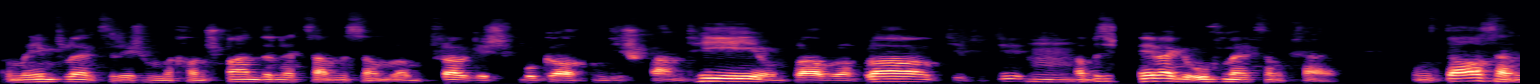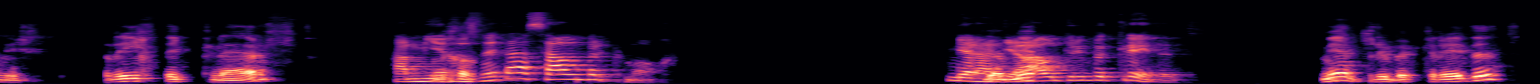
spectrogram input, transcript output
wenn man Influencer ist und man kann Spenden nicht zusammensammeln, aber die Frage ist, wo geht denn die Spende hin und bla bla bla und die, die, die. Mhm. Aber es ist mehr wegen Aufmerksamkeit. Und das hat mich richtig genervt. Haben wir das nicht auch selber gemacht? Wir haben Ja, ja, wir- auch darüber geredet. Wir haben darüber geredet,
